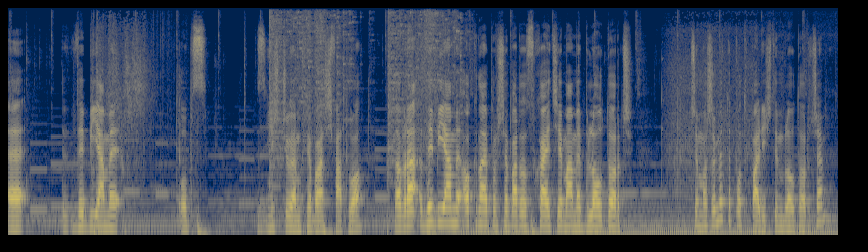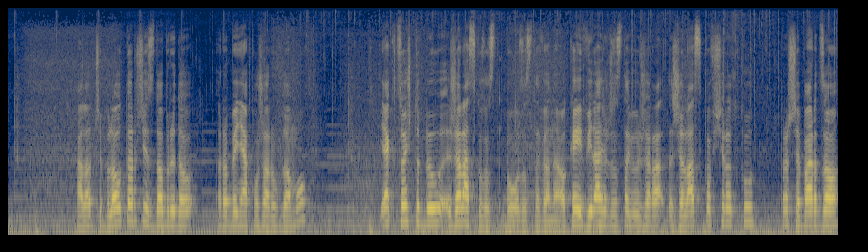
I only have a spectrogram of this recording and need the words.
E, wybijamy... Ups. Zniszczyłem chyba światło. Dobra, wybijamy okna, proszę bardzo, słuchajcie, mamy blowtorch. Czy możemy to podpalić tym blowtorchem? Halo, czy blowtorch jest dobry do robienia pożaru w domu? Jak coś, to był żelazko zost było zostawione. Ok, villager zostawił żelazko w środku. Proszę bardzo.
